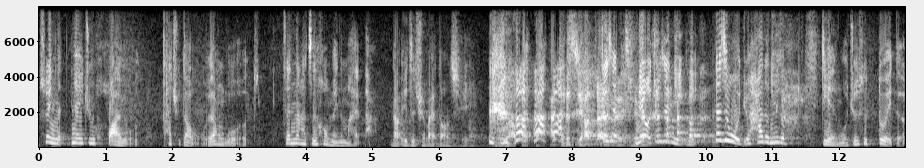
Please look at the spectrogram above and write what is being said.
所以那那一句话有他取到我，让我。在那之后没那么害怕，然后一直去买东西，不要他就是要赚 钱，没有，就是你你，但是我觉得他的那个点，我觉得是对的，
